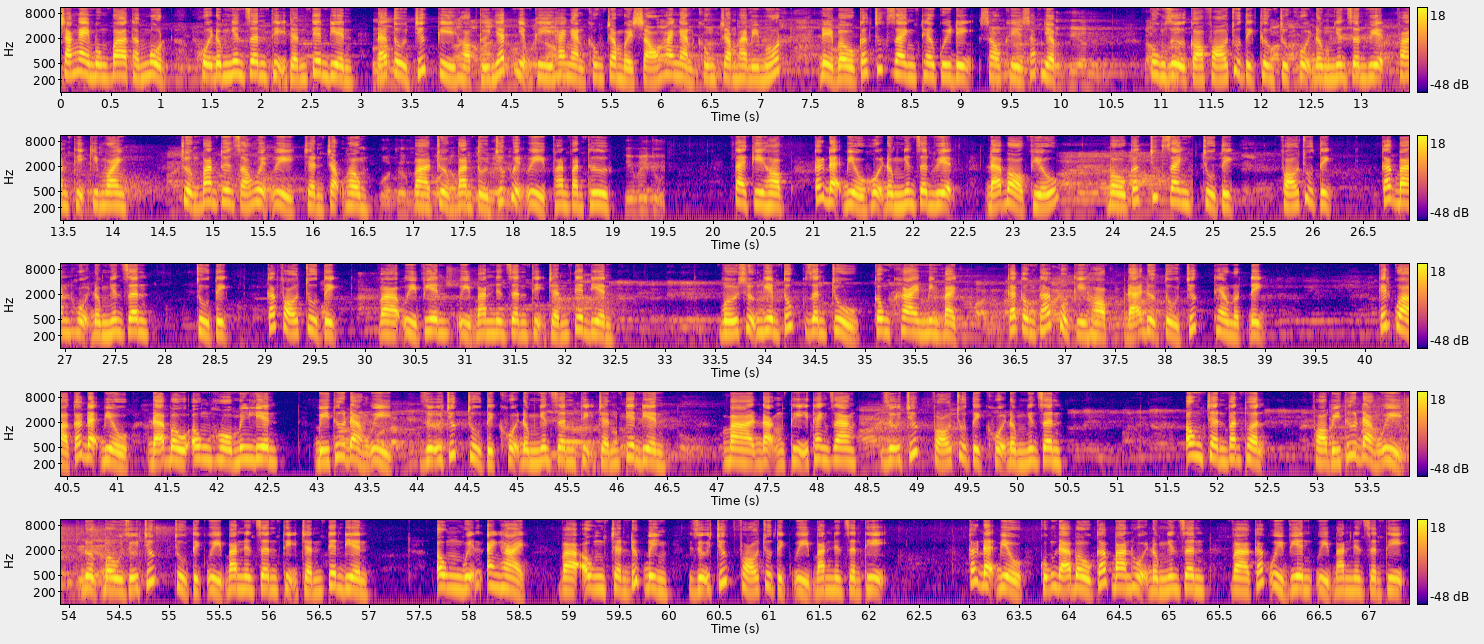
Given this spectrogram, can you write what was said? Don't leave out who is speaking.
Speaker 1: Sáng ngày 3 tháng 1, Hội đồng Nhân dân thị trấn Tiên Điền đã tổ chức kỳ họp thứ nhất nhiệm kỳ 2016-2021 để bầu các chức danh theo quy định sau khi sắp nhập. Cùng dự có Phó Chủ tịch Thường trực Hội đồng Nhân dân huyện Phan Thị Kim Oanh, trưởng ban tuyên giáo huyện ủy Trần Trọng Hồng và trưởng ban tổ chức huyện ủy Phan Văn Thư. Tại kỳ họp, các đại biểu Hội đồng Nhân dân huyện đã bỏ phiếu bầu các chức danh Chủ tịch, Phó Chủ tịch, các ban Hội đồng Nhân dân, Chủ tịch, các Phó Chủ tịch và Ủy viên Ủy ban Nhân dân thị trấn Tiên Điền. Với sự nghiêm túc, dân chủ, công khai, minh bạch, các công tác của kỳ họp đã được tổ chức theo luật định. Kết quả các đại biểu đã bầu ông Hồ Minh Liên, Bí thư Đảng ủy, giữ chức Chủ tịch Hội đồng Nhân dân thị trấn Tiên Điền, bà Đặng Thị Thanh Giang giữ chức Phó Chủ tịch Hội đồng Nhân dân. Ông Trần Văn Thuận, Phó Bí thư Đảng ủy, được bầu giữ chức Chủ tịch Ủy ban Nhân dân thị trấn Tiên Điền. Ông Nguyễn Anh Hải và ông Trần Đức Bình giữ chức Phó Chủ tịch Ủy ban Nhân dân thị. Các đại biểu cũng đã bầu các ban hội đồng nhân dân và các ủy viên Ủy ban Nhân dân thị.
